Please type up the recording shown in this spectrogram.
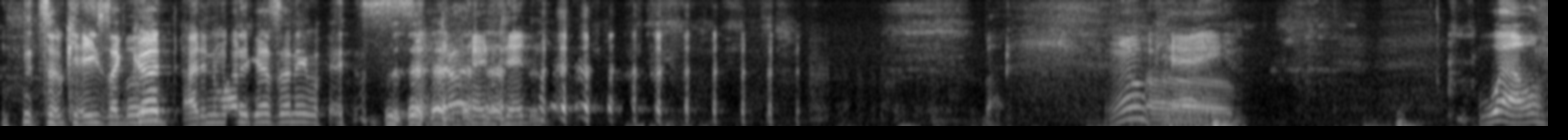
It's okay. He's like, Boom. good. I didn't want to guess anyways. I didn't. But okay. Um, well,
